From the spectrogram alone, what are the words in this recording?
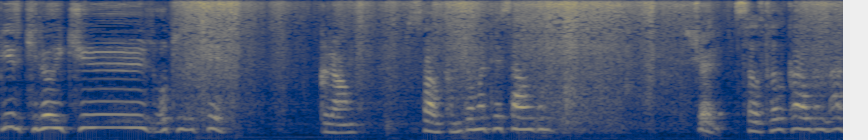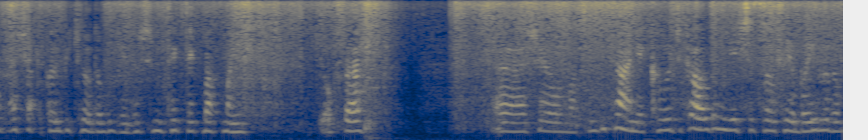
1 kilo 232 gram salkım domates aldım. Şöyle salatalık aldım. Aşağı yukarı bir kilo da bu gelir. Şimdi tek tek bakmayın. Yoksa eee, şey olmasın. Bir tane kıvırcık aldım. Yeşil salataya bayılırım.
